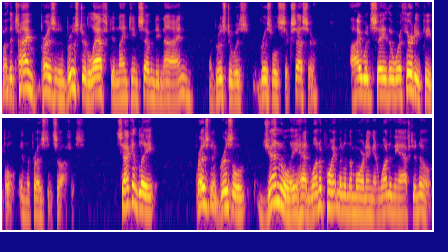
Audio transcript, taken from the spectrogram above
By the time President Brewster left in 1979, and Brewster was Griswold's successor, I would say there were 30 people in the president's office. Secondly, President Griswold generally had one appointment in the morning and one in the afternoon.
